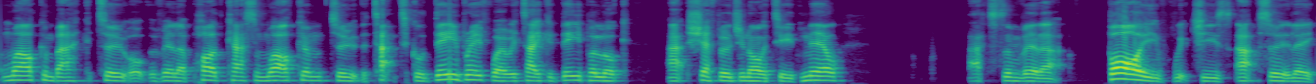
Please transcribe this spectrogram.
up and welcome back to Up the Villa podcast and welcome to the tactical debrief where we take a deeper look at Sheffield United nil, Aston Villa five, which is absolutely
